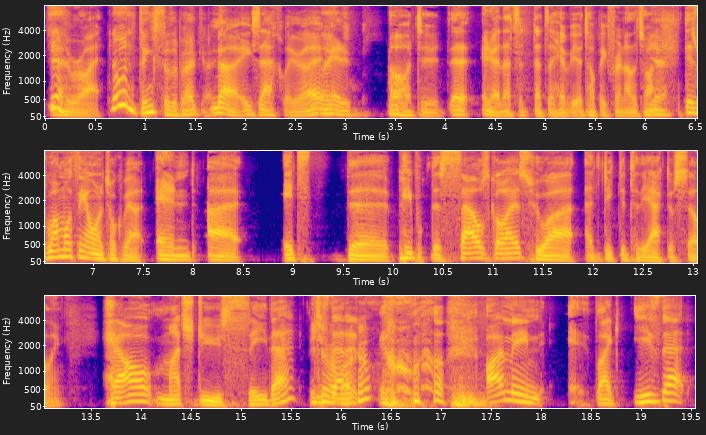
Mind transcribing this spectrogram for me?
Yeah. in the right. No one thinks they're the bad guy. No, exactly, right? Like- And- oh, dude. That, anyway, that's a that's a heavier topic for another time. Yeah. There's one more thing I want to talk about, and uh, it's the people, the sales guys who are addicted to the act of selling. How much do you see that? Talking that well, I mean, eh, like, is that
